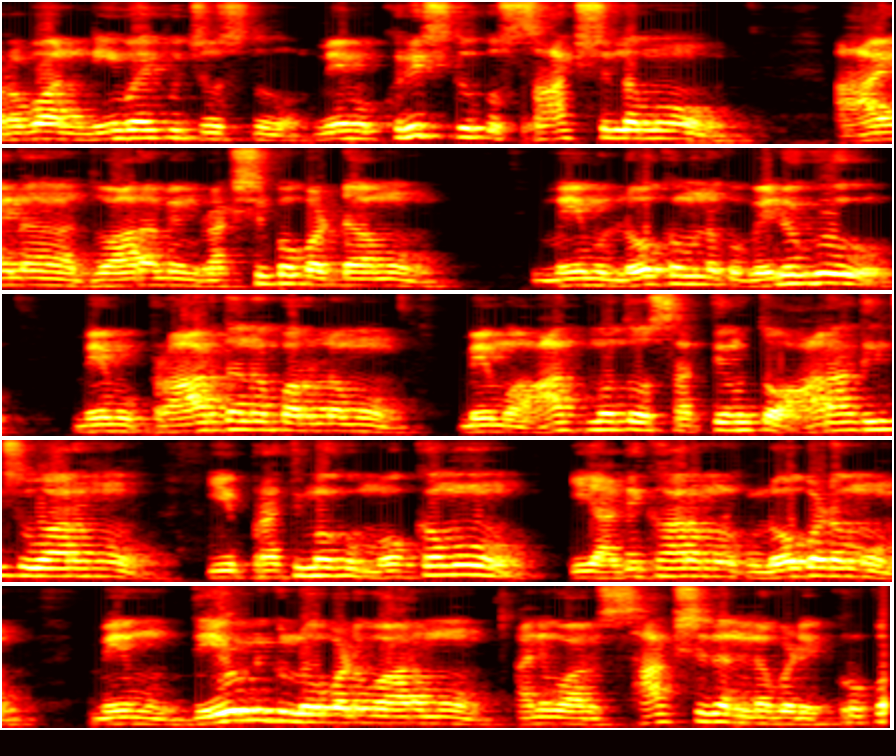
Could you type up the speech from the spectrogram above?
ప్రభా నీ వైపు చూస్తూ మేము క్రీస్తుకు సాక్షులము. ఆయన ద్వారా మేము రక్షింపబడ్డాము. మేము లోకమునకు వెలుగు. మేము ప్రార్థన పరులము మేము ఆత్మతో సత్యంతో ఆరాధించువారము ఈ ప్రతిమకు మొక్కము ఈ అధికారములకు లోబడము. మేము దేవునికి లోబడవారము అని వారు సాక్షిగా నిలబడే కృప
